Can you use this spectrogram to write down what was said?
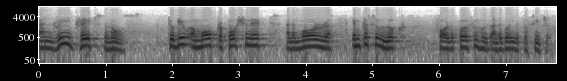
and redrapes the nose to give a more proportionate and a more impressive look for the person who is undergoing the procedure.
